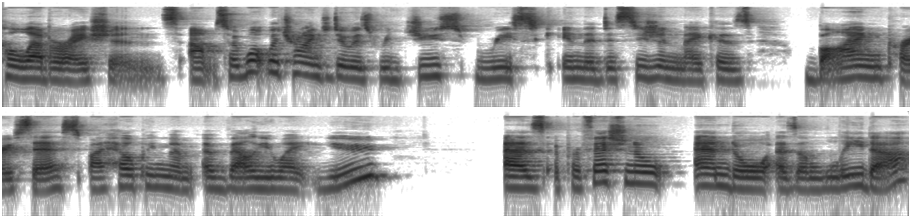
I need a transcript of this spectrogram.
collaborations. Um, so, what we're trying to do is reduce risk in the decision makers' buying process by helping them evaluate you as a professional and or as a leader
